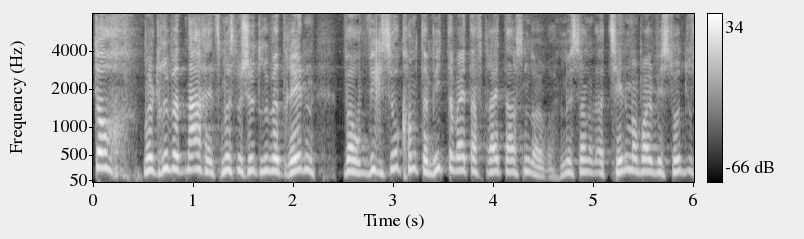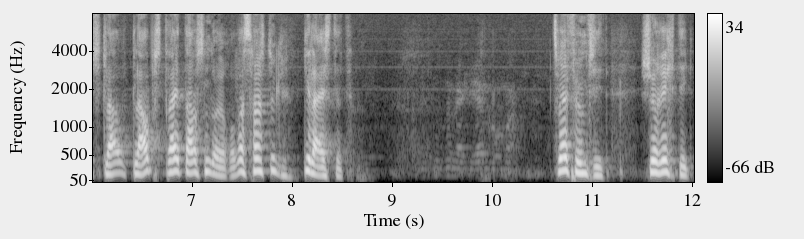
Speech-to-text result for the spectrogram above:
Doch, mal drüber nach. Jetzt müssen wir schon drüber reden. Wieso kommt der Mitarbeiter auf 3000 Euro? Wir müssen sagen, erzähl mir mal, wieso du glaubst, 3000 Euro. Was hast du geleistet? 2,50. Schon richtig.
